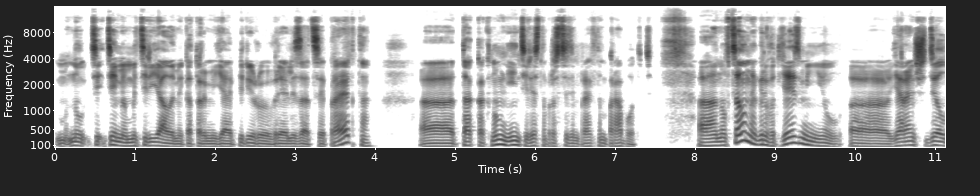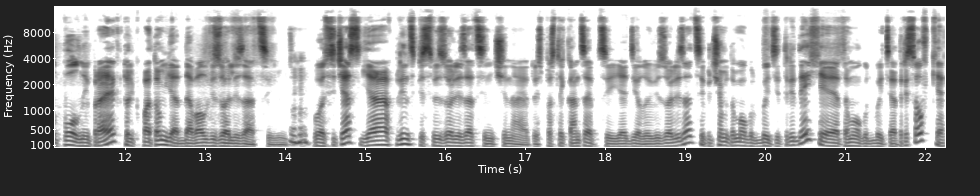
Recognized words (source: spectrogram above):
ну, теми материалами, которыми я оперирую в реализации проекта, так как, ну, мне интересно просто с этим проектом поработать. Э, но в целом, я говорю, вот я изменил. Э, я раньше делал полный проект, только потом я отдавал визуализации людям. Uh-huh. Вот сейчас я, в принципе, с визуализации начинаю. То есть после концепции я делаю визуализации, причем это могут быть и 3D, это могут быть и отрисовки,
